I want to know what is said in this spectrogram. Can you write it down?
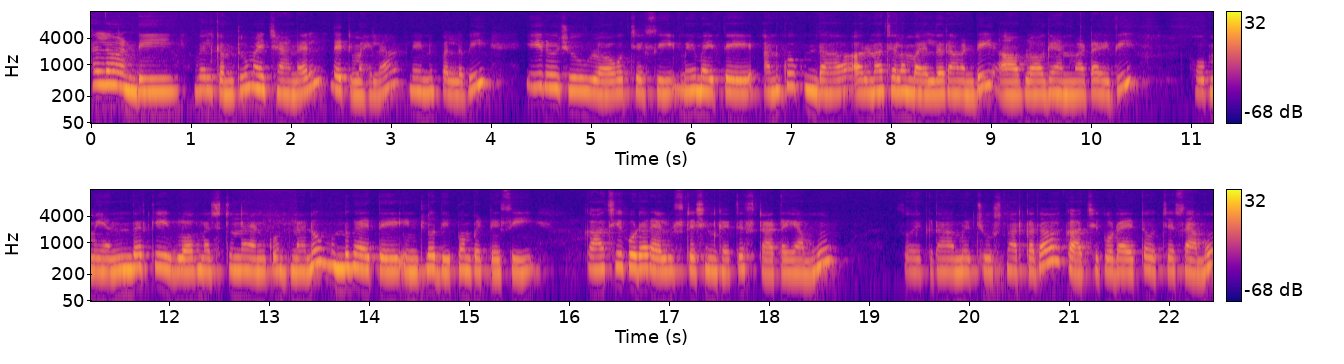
హలో అండి welcome to my channel Neti Mahila. నేను పల్లవి. ఈరోజు వ్లాగ్ వచ్చేసి మేమైతే అనుకోకుండా అరుణాచలం బయలుదేరామండి. ఆ వ్లాగే అనమాట ఇది. హోప్ మీ అందరికీ ఈ వ్లాగ్ నచ్చుతుందని అనుకుంటున్నాను. ముందుగా అయితే ఇంట్లో దీపం పెట్టేసి కాచిగూడ రైల్వే స్టేషన్కి అయితే స్టార్ట్ అయ్యాము. సో ఇక్కడ మీరు చూస్తున్నారు కదా కాచిగూడ అయితే వచ్చేసాము.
